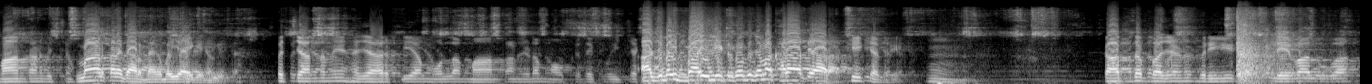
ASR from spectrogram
ਮਾਨਤਨ ਵਿੱਚੋਂ। ਮਾਨ ਤਨ ਕਰ ਦਾਂਗੇ ਬਾਈ ਆਏਗੇ ਜੀ। 95000 ਰੁਪਿਆ ਮੁੱਲ ਆ ਮਾਨਤਨ ਜਿਹੜਾ ਮੌਕੇ ਤੇ ਕੋਈ ਚੱਕਰ ਅੱਜ ਬਾਈ 22 ਲੀਟਰ ਦੁੱਧ ਜਮਾ ਖਰਾ ਤਿਆਰ ਆ। ਠੀਕ ਹੈ ਵੀਰੇ। ਹੂੰ। ਕੱਦ ਵਜਨ ਬਰੀਡ ਲੇਵਾ ਲੂਵਾ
